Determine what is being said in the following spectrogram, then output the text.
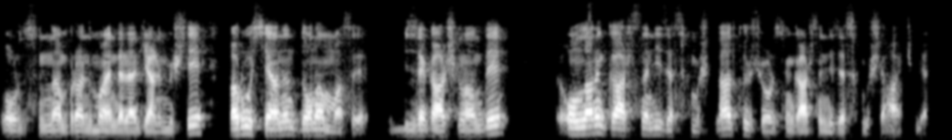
ordusundan bura nümayəndələr gəlmişdi və Rusiyanın donanması bizə qarşılandı onların qarşısına necə çıxmışdılar, Türkiyə ordusunun qarşısına necə çıxmışdı hakimiyyət.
